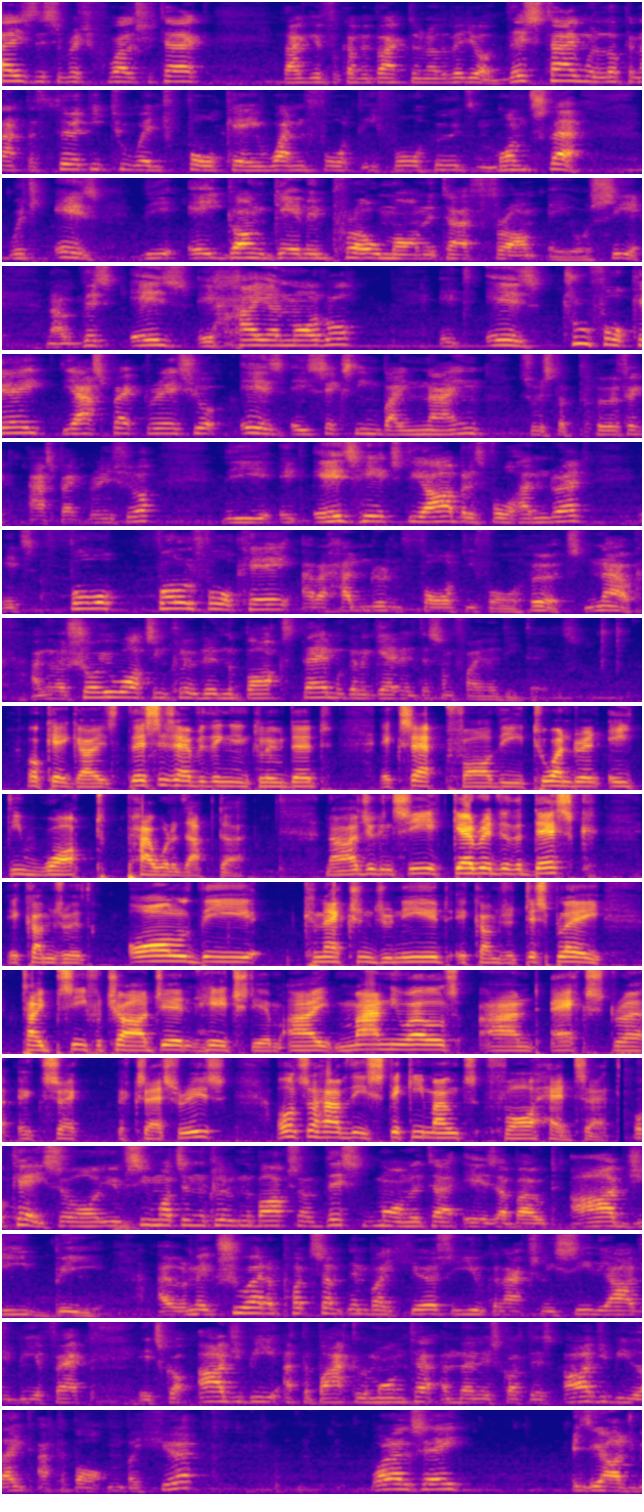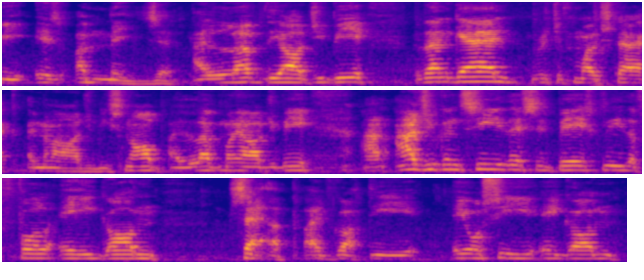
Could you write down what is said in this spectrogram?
guys, this is Richard from Welsh Tech. Thank you for coming back to another video. This time we're looking at the 32 inch 4K 144 Hz monster, which is the Agon Gaming Pro monitor from AOC. Now this is a high-end model. It is true 4K. The aspect ratio is a 16 by 9, so it's the perfect aspect ratio. The it is HDR, but it's 400. It's four full 4K at 144 hertz. Now, I'm going to show you what's included in the box. Then we're going to get into some finer details. Okay, guys, this is everything included except for the 280 watt power adapter. Now, as you can see, get rid of the disc. It comes with all the connections you need. It comes with display, Type C for charging, HDMI, manuals, and extra accessories. Also have these sticky mounts for headset. Okay, so you've seen what's included in the box. Now this monitor is about RGB. I will make sure to put something by here so you can actually see the RGB effect. It's got RGB at the back of the monitor and then it's got this RGB light at the bottom by here. What I'll say is the RGB is amazing. I love the RGB. But then again, Richard from Welsh Tech, I'm an RGB snob. I love my RGB. And as you can see, this is basically the full Agon setup. I've got the AOC Agon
